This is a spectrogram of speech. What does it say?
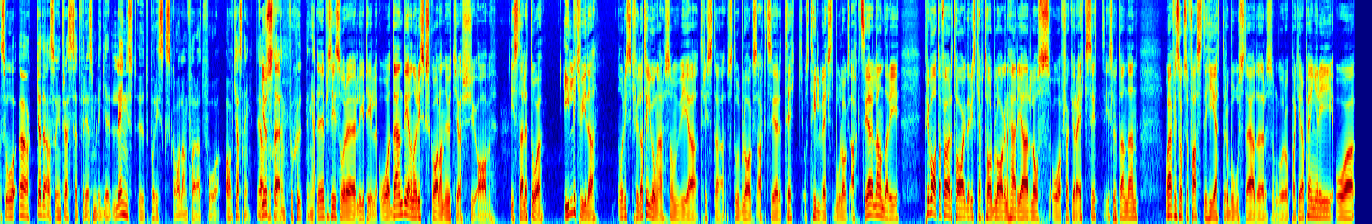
så ökade alltså intresset för det som ligger längst ut på riskskalan för att få avkastning. Det har Just alltså skett det. en förskjutning här. Det är precis så det ligger till. Och den delen av riskskalan utgörs ju av istället då illikvida och riskfyllda tillgångar som via trista storbolagsaktier, tech och tillväxtbolagsaktier landar i privata företag där riskkapitalbolagen härjar loss och försöker göra exit i slutändan. Och här finns också fastigheter och bostäder som går att parkera pengar i och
